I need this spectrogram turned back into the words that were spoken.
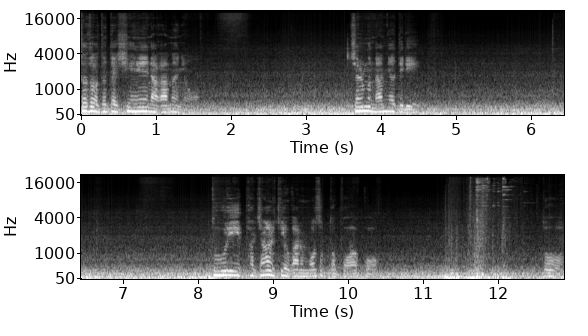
저도 어떨 때 시내에 나가면요 젊은 남녀들이 둘이 팔짱을 끼워가는 모습도 보았고 또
